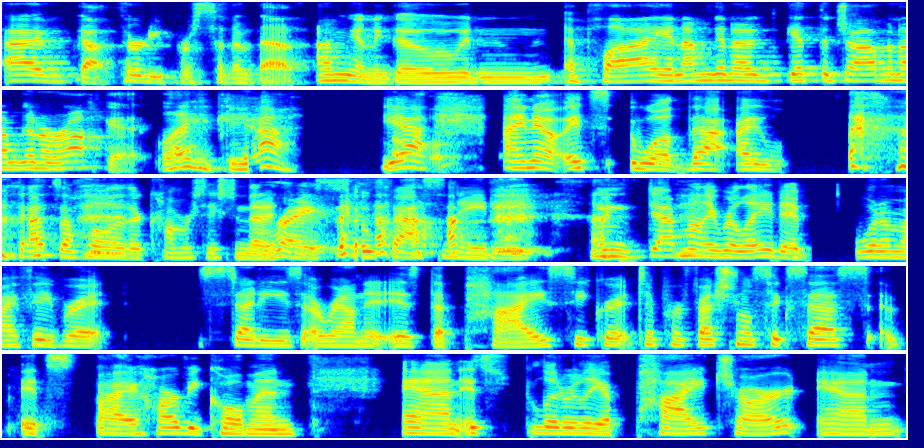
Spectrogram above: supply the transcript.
I've got 30% of that. I'm going to go and apply and I'm going to get the job and I'm going to rock it. Like Yeah. Yeah. Oh. I know. It's well that I that's a whole other conversation that I right. think is so fascinating. I mean, definitely related. One of my favorite studies around it is the pie secret to professional success. It's by Harvey Coleman and it's literally a pie chart and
